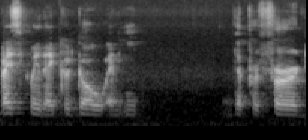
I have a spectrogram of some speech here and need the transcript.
basically they could go and eat the preferred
